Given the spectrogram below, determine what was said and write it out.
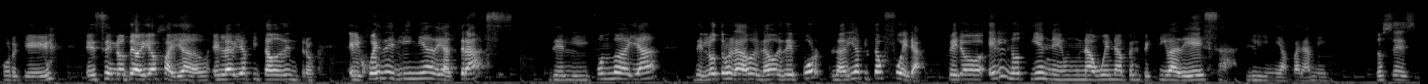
porque ese no te había fallado, él había pitado dentro. El juez de línea de atrás, del fondo de allá, del otro lado, del lado de Deport, lo había pitado fuera, pero él no tiene una buena perspectiva de esa línea para mí. Entonces,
